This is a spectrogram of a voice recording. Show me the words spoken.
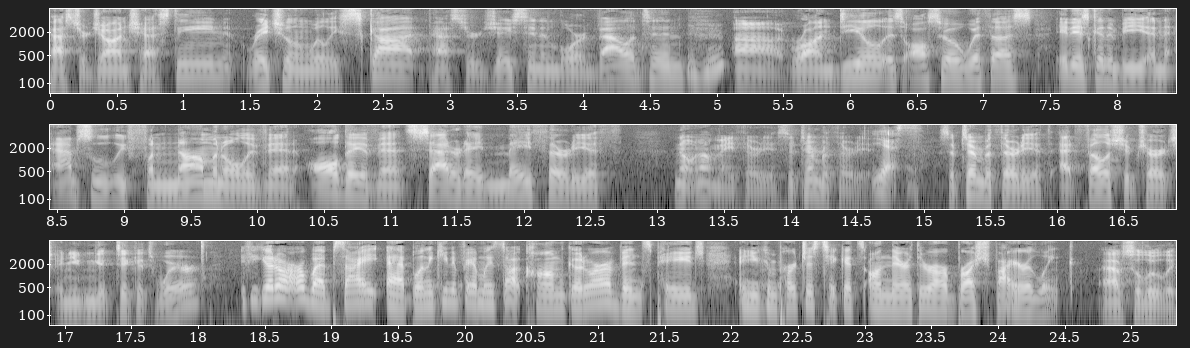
Pastor John Chasteen, Rachel and Willie Scott, Pastor Jason and Lauren Valentin. Uh, Ron Deal is also with us. It is going to be an absolutely phenomenal event, all day event, Saturday, May 30th. No, not May 30th, September 30th. Yes. September 30th at Fellowship Church, and you can get tickets where? If you go to our website at blendedkingdomfamilies.com, go to our events page, and you can purchase tickets on there through our Brushfire link. Absolutely.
